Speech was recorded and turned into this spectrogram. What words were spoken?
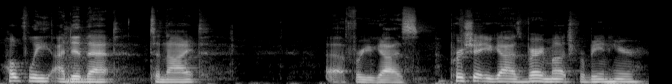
Hopefully, I did that tonight uh, for you guys. Appreciate you guys very much for being here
